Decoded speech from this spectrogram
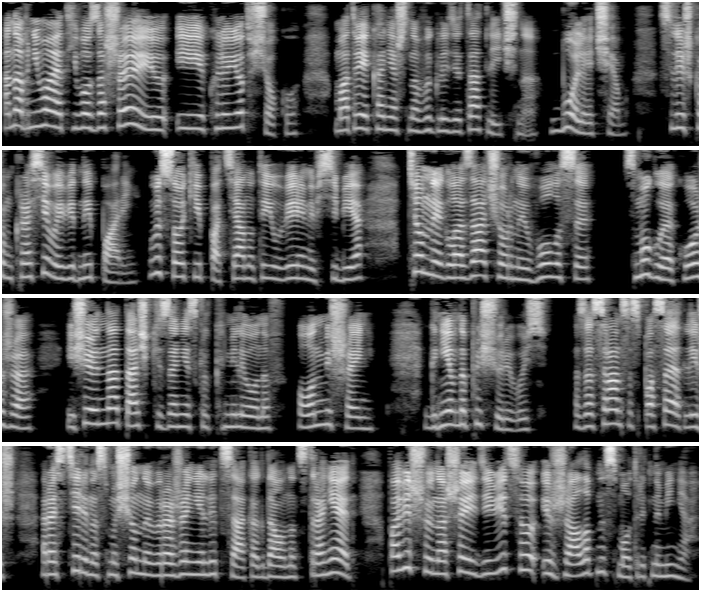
Она обнимает его за шею и клюет в щеку. Матвей, конечно, выглядит отлично. Более чем. Слишком красивый видный парень. Высокий, подтянутый уверенный в себе. Темные глаза, черные волосы, смуглая кожа – еще и на тачке за несколько миллионов. Он мишень. Гневно прищуриваюсь. Засранца спасает лишь растерянно смущенное выражение лица, когда он отстраняет повисшую на шее девицу и жалобно смотрит на меня.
